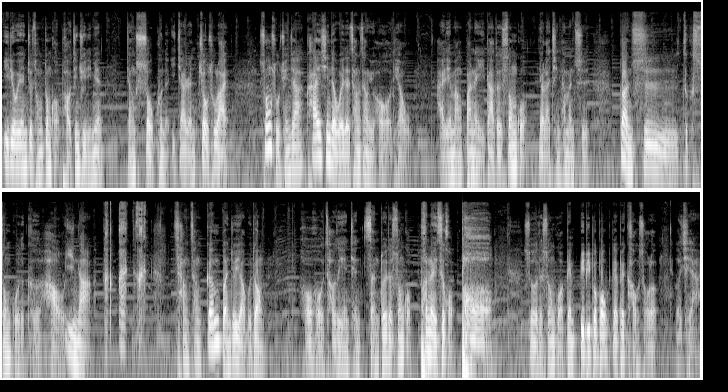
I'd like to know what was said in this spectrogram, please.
一溜烟就从洞口跑进去里面，将受困的一家人救出来。松鼠全家开心的围着畅畅与吼吼跳舞，还连忙搬了一大堆松果要来请他们吃。但是这个松果的壳好硬啊，畅畅根本就咬不动。吼吼朝着眼前整堆的松果喷了一次火，砰！所有的松果便哔哔啵啵的被烤熟了，而且啊，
